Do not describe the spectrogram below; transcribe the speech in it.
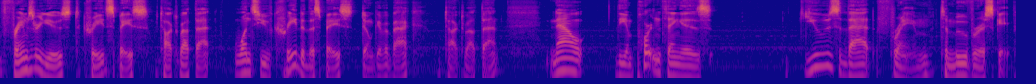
frames are used to create space. We talked about that once you've created the space, don't give it back. We talked about that. Now, the important thing is use that frame to move or escape.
